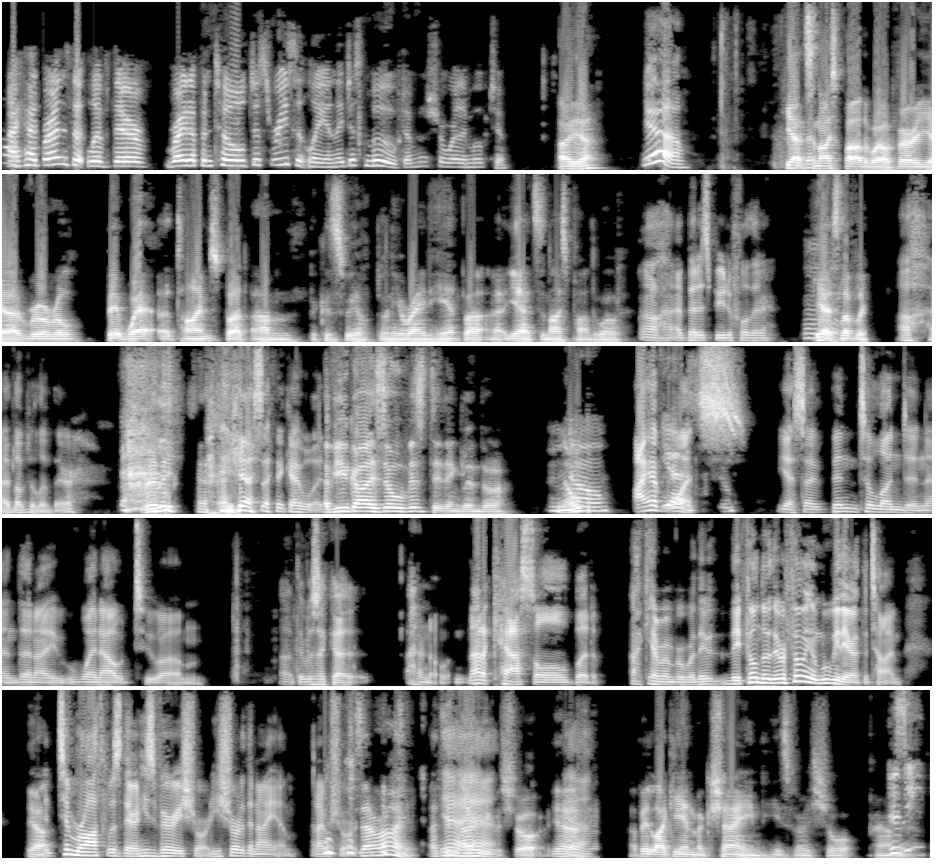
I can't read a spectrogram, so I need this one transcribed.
I had friends that lived there right up until just recently, and they just moved. I'm not sure where they moved to. Oh yeah, Yeah. yeah. It's a nice part of the world. Very uh, rural, bit wet at times, but um, because we have plenty of rain here. But uh, yeah, it's a nice part of the world. Oh, I bet it's beautiful there. Yeah, it's lovely. Oh, I'd love to live there. Really? yes, I think I would. have you guys all visited England or? No. I have Yes. once. Yes, I've been to London, and then I went out to. Um, uh, there was like a, I don't know, not a castle, but I can't remember where they they filmed. They were filming a movie there at the time, Yeah. and Tim Roth was there, and he's very short. He's shorter than I am, and I'm short. Is that right? I didn't Yeah, know yeah. he was short. Yeah. Yeah. A bit like Ian McShane. He's very short, apparently. Is he?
